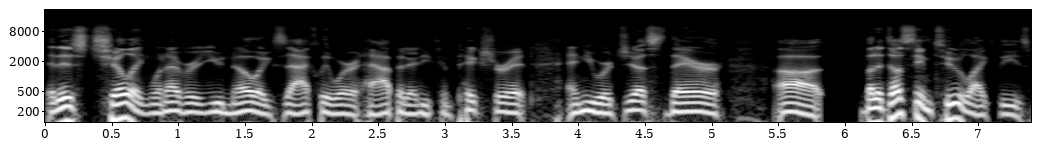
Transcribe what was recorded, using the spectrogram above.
it is chilling whenever you know exactly where it happened and you can picture it, and you were just there. Uh, but it does seem too like these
